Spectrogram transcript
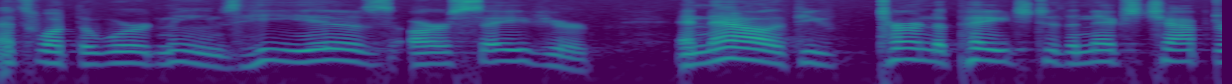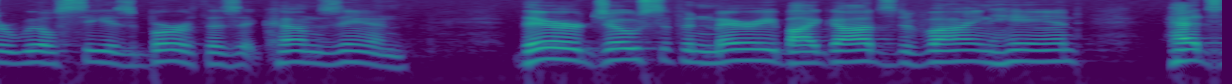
That's what the word means. He is our Savior. And now, if you turn the page to the next chapter, we'll see his birth as it comes in. There, Joseph and Mary, by God's divine hand, had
